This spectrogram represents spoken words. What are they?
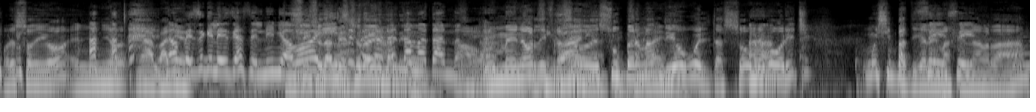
Por eso digo, el niño. Ah, no, pensé que le decías el niño a Sí, yo Boric. también, yo también está matando. No, un menor 25 disfrazado de años, Superman 25 dio vueltas sobre Ajá. Boric. Muy simpática la imagen, sí. la verdad. ¿eh?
